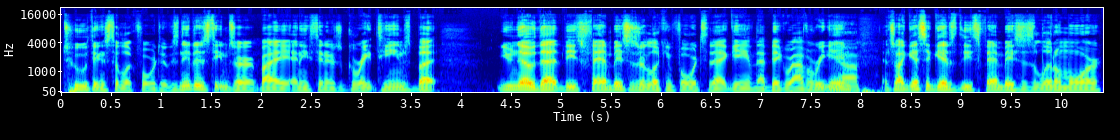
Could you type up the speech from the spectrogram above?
two things to look forward to because neither of these teams are by any standards great teams, but you know that these fan bases are looking forward to that game, that big rivalry game, Yeah. and so I guess it gives these fan bases a little more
